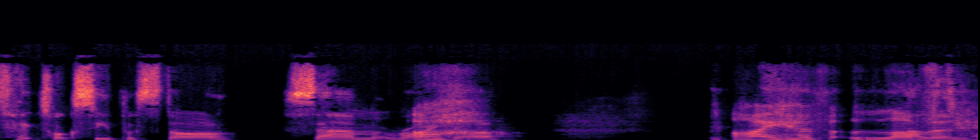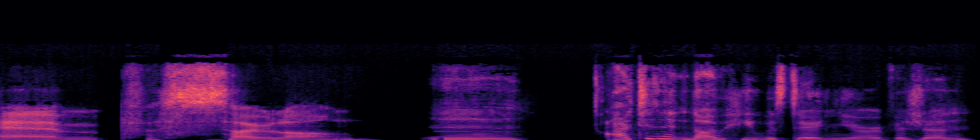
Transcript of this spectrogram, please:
TikTok superstar Sam Ryder. I have loved him for so long. Mm. I didn't know he was doing Eurovision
